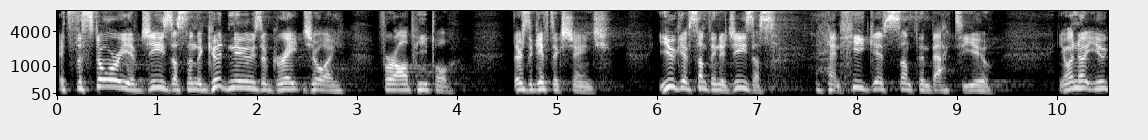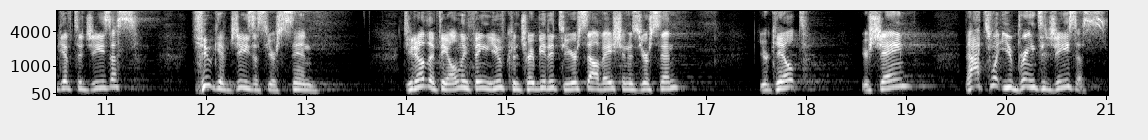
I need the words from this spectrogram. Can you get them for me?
It's the story of Jesus and the good news of great joy for all people. There's a gift exchange. You give something to Jesus, and He gives something back to you. You wanna know what you give to Jesus? You give Jesus your sin. Do you know that the only thing you've contributed to your salvation is your sin? Your guilt? Your shame? That's what you bring to Jesus.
